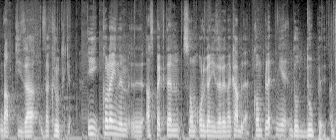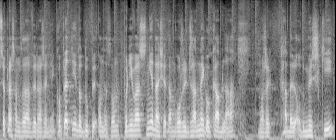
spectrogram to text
łapki za, za krótkie. I kolejnym y, aspektem są organizery na kable. Kompletnie do dupy. Przepraszam za wyrażenie. Kompletnie do dupy one są, ponieważ nie da się tam włożyć żadnego kabla. Może kabel od myszki,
